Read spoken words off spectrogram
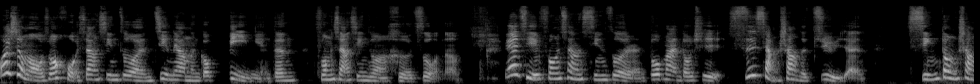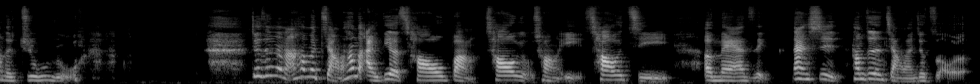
为什么我说火象星座的人尽量能够避免跟风象星座的人合作呢？因为其实风象星座的人多半都是思想上的巨人，行动上的侏儒，就真的拿他们讲，他们 idea 超棒、超有创意、超级 amazing，但是他们真的讲完就走了，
